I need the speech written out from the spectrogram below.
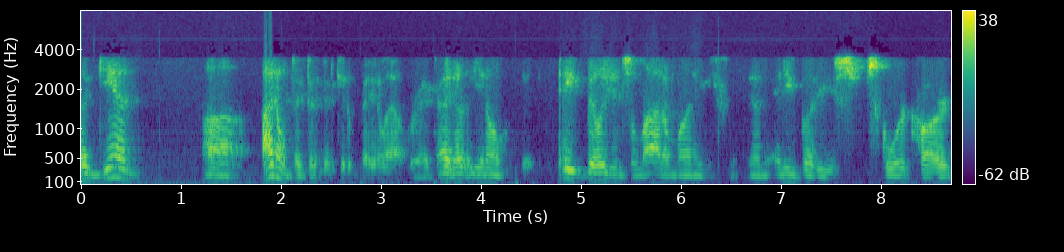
again, uh, I don't think they're going to get a bailout, Rick. I don't, you know, eight billion's a lot of money in anybody's scorecard.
